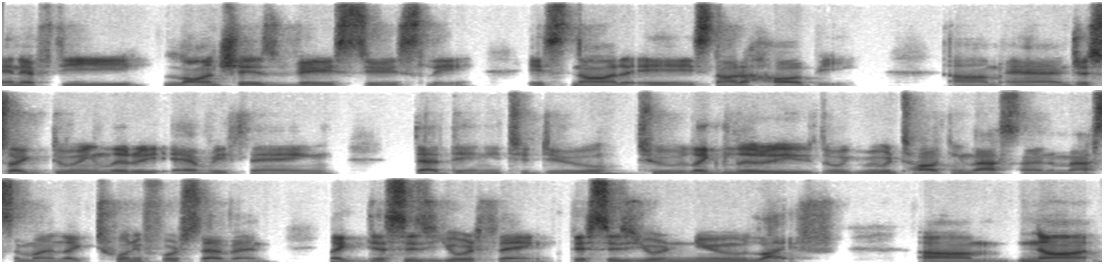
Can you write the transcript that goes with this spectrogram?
NFT launches very seriously. It's not a it's not a hobby. Um, and just like doing literally everything that they need to do to like literally like we were talking last night in mastermind like 24 7 like this is your thing. This is your new life. Um not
